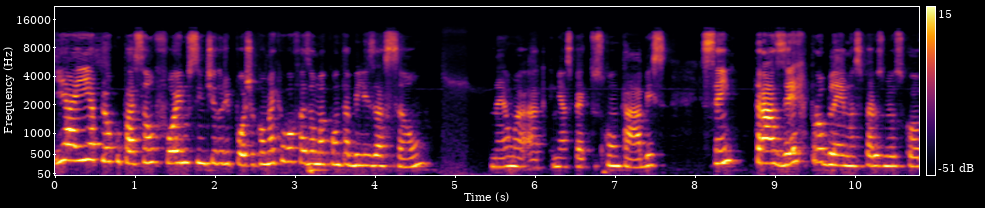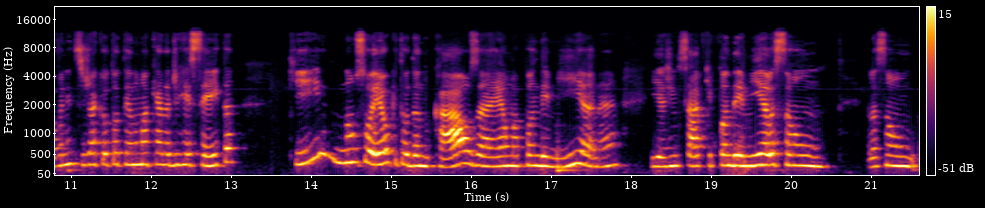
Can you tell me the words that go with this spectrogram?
E aí a preocupação foi no sentido de, poxa, como é que eu vou fazer uma contabilização, né, uma, em aspectos contábeis, sem trazer problemas para os meus covenants, já que eu estou tendo uma queda de receita que não sou eu que estou dando causa, é uma pandemia, né? E a gente sabe que pandemia elas são elas são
